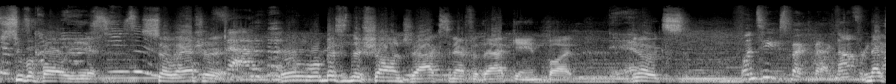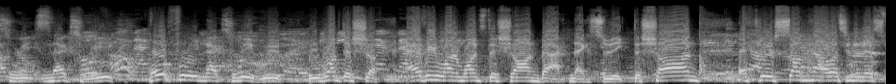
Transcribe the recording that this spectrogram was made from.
Super Bowl year. So after Exactly. we're, we're missing DeSean Jackson after that game, but you know, it's When's he expect back? Not for next week. Next week, oh. next hopefully next week. We we want the need DeSean. him next Everyone wants the DeSean back next week. The DeSean, if you're somehow listening to this,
